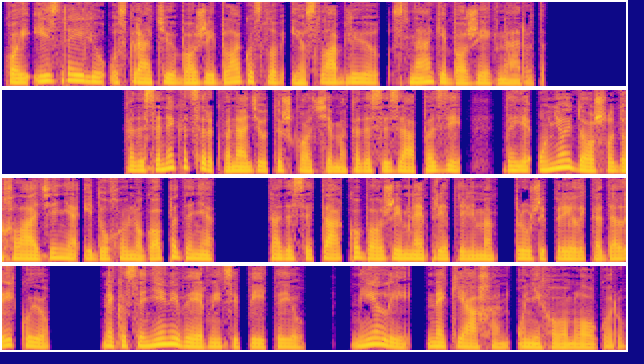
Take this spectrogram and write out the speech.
koji Izraelju uskraćuju Božiji blagoslov i oslabljuju snage Božijeg naroda. Kada se neka crkva nađe u teškoćama, kada se zapazi da je u njoj došlo do hlađenja i duhovnog opadanja, kada se tako Božijim neprijateljima pruži prilika da likuju, neka se njeni vernici pitaju nije li neki ahan u njihovom logoru.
